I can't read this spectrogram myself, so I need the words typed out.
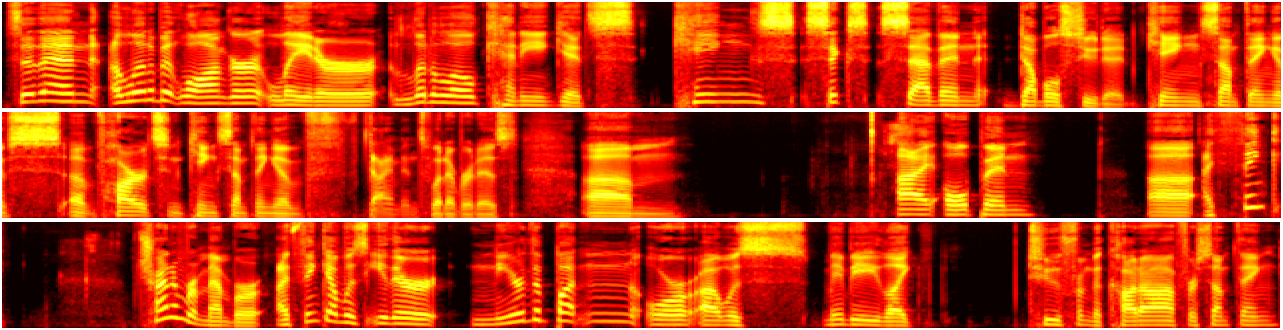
So then a little bit longer later, little old Kenny gets kings six seven double suited, king something of of hearts and king something of diamonds, whatever it is. Um, I open. Uh, I think. I'm trying to remember. I think I was either near the button or I was maybe like two from the cutoff or something.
